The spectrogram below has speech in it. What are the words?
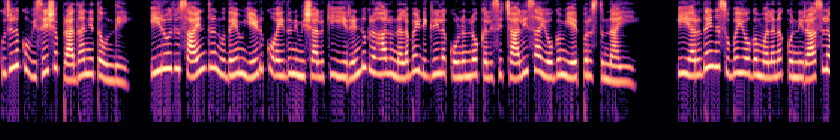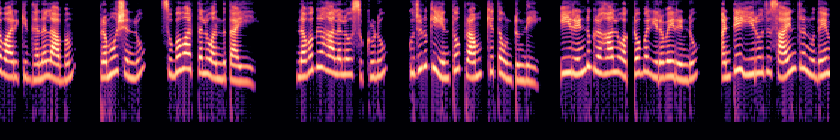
కుజులకు విశేష ప్రాధాన్యత ఉంది. ఈ రోజు సాయంత్రం ఉదయం ఏడుకు ఐదు నిమిషాలకి ఈ రెండు గ్రహాలు నలభై డిగ్రీల కోణంలో కలిసి చాలీసా యోగం ఏర్పరుస్తున్నాయి. ఈ అరుదైన శుభయోగం వలన కొన్ని రాసుల వారికి ధనలాభం ప్రమోషన్లు శుభవార్తలు అందుతాయి. నవగ్రహాలలో శుక్రుడు కుజుడికి ఎంతో ప్రాముఖ్యత ఉంటుంది. ఈ రెండు గ్రహాలు అక్టోబర్ ఇరవై రెండు అంటే ఈరోజు సాయంత్రం ఉదయం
